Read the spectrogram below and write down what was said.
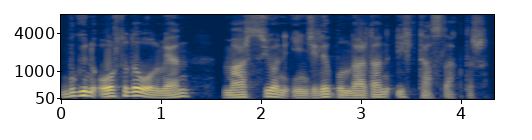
bugün ortada olmayan Marsiyon İncil'i bunlardan ilk taslaktır.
